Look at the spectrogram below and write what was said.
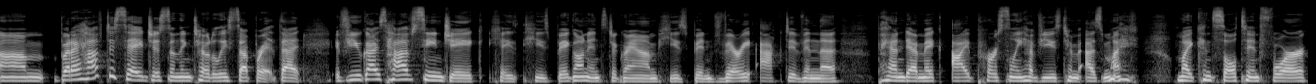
Um, but I have to say just something totally separate that if you guys have seen Jake, he's, he's big on Instagram. He's been very active in the pandemic. I personally have used him as my my consultant for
